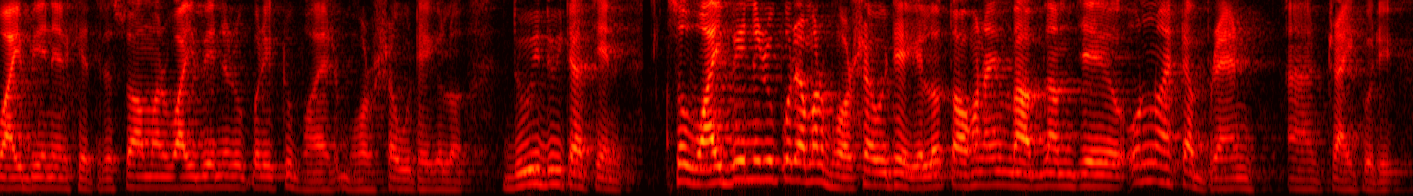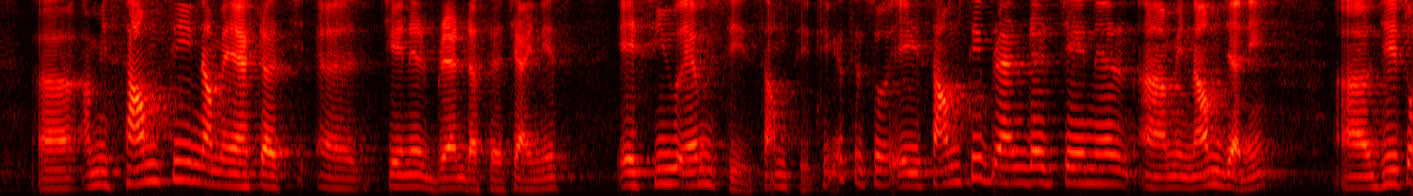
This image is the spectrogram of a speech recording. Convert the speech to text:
ওয়াইবিএন এর ক্ষেত্রে। সো আমার ওয়াইবিএনের উপর একটু ভয় ভরসা উঠে গেল, দুই দুইটা চেন সো ওয়াইবিএনের উপরে আমার ভরসা উঠে গেল, তখন আমি ভাবলাম যে অন্য একটা ব্র্যান্ড ট্রাই করি। আমি সামসি নামে একটা চেনের ব্র্যান্ড আছে Chinese S U M C SUMC ঠিক আছে? সো এই সামসি ব্র্যান্ডের চেনের আমি নাম জানি। যেহেতু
